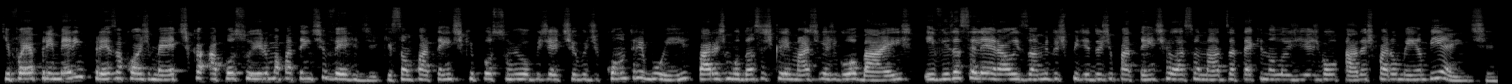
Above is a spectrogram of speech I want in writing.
que foi a primeira empresa cosmética a possuir uma patente verde, que são patentes que possuem o objetivo de contribuir para as mudanças climáticas globais e visa acelerar o exame dos pedidos de patente relacionados a tecnologias voltadas para o meio ambiente.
